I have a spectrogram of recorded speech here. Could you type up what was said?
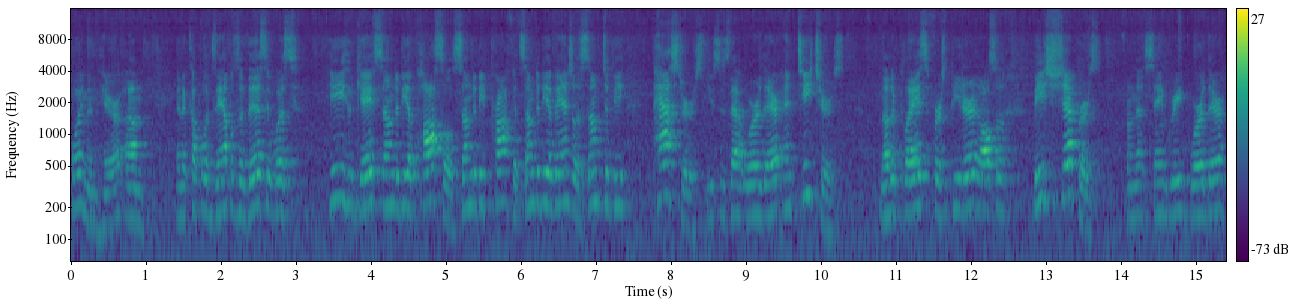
poimen here. Um, and a couple examples of this, it was he who gave some to be apostles, some to be prophets, some to be evangelists, some to be pastors, uses that word there, and teachers. Another place, 1 Peter, it also be shepherds, from that same Greek word there,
